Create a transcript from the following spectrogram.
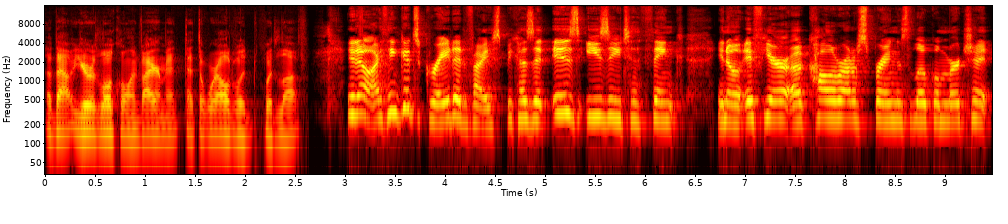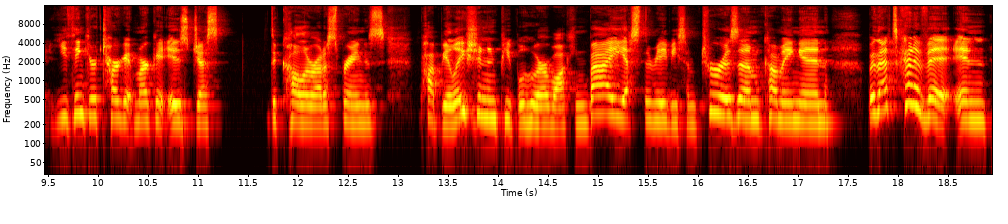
about your local environment that the world would would love. You know, I think it's great advice because it is easy to think, you know, if you're a Colorado Springs local merchant, you think your target market is just the Colorado Springs population and people who are walking by. Yes, there may be some tourism coming in, but that's kind of it. And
